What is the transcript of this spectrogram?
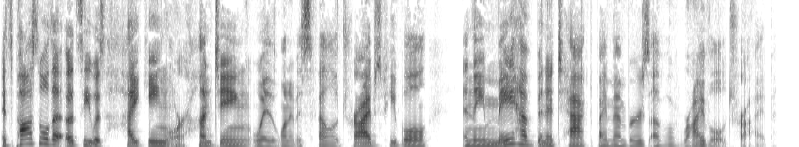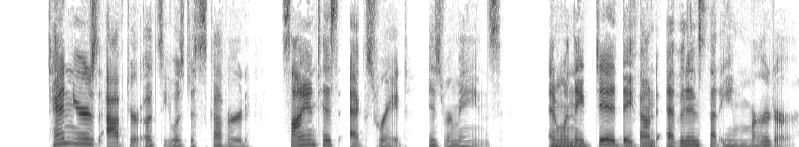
It's possible that Ötzi was hiking or hunting with one of his fellow tribespeople, and they may have been attacked by members of a rival tribe. Ten years after Ötzi was discovered, scientists x rayed his remains. And when they did, they found evidence that a murder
